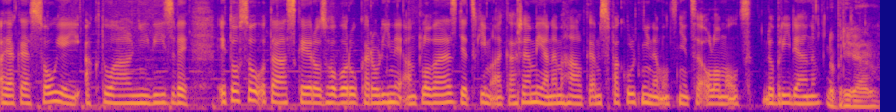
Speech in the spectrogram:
a jaké jsou její aktuální výzvy? I to jsou otázky rozhovoru Karolíny Antlové s dětským lékařem Janem Hálkem z fakultní nemocnice Olomouc. Dobrý den. Dobrý den.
